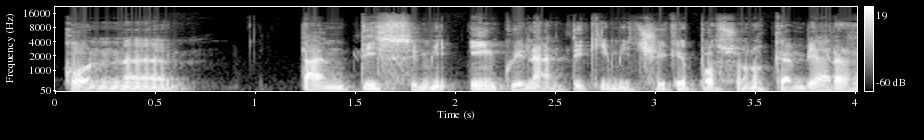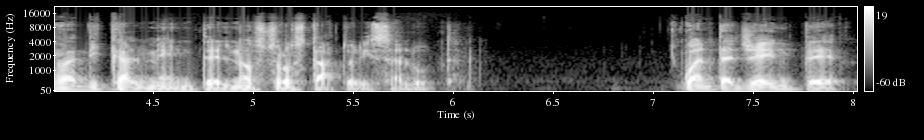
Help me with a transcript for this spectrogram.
con eh, tantissimi inquinanti chimici che possono cambiare radicalmente il nostro stato di salute. Quanta gente,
